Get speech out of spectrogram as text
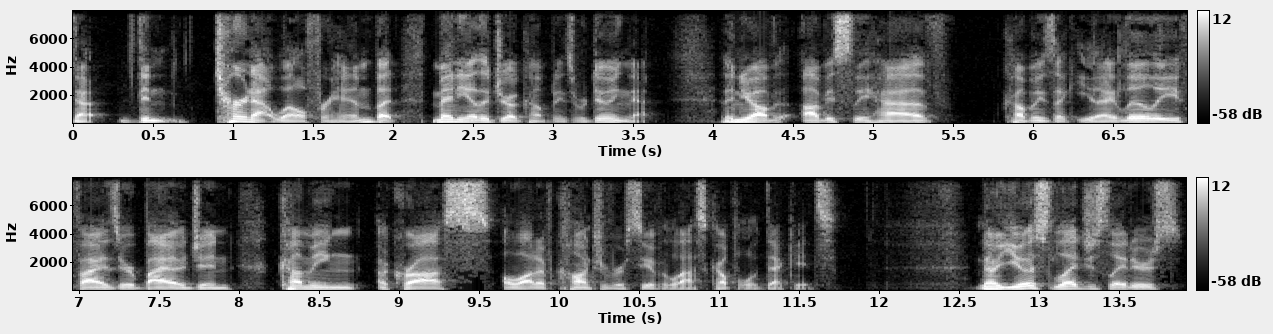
that didn't turn out well for him, but many other drug companies were doing that. Then you obviously have companies like Eli Lilly, Pfizer, Biogen coming across a lot of controversy over the last couple of decades. Now, U.S. legislators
